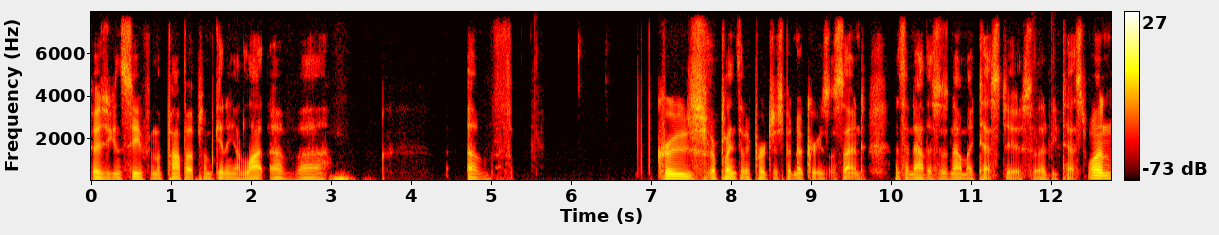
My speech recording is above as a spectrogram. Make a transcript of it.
So as you can see from the pop-ups, I'm getting a lot of uh, of crews or planes that I purchased, but no crews assigned. And so now this is now my test two. So that'd be test one,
